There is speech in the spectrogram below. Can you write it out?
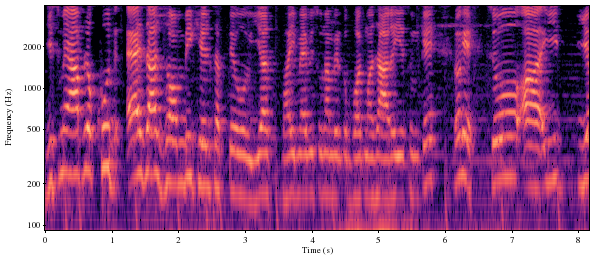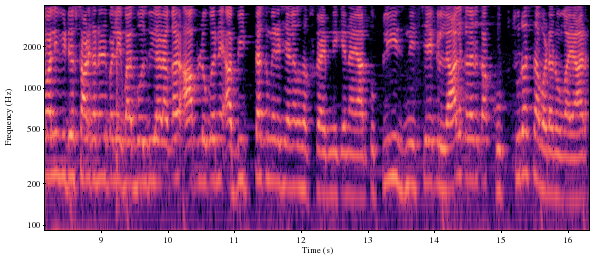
जिसमें आप लोग खुद एज आ जॉम्बी खेल सकते हो। यस भाई, मैं भी सुना, मेरे को बहुत मज़ा आ गई है सुन के। ओके सो ये वाली वीडियो स्टार्ट करने से पहले एक बात बोल दूँ यार, अगर आप लोगों ने अभी तक मेरे चैनल को सब्सक्राइब नहीं किया ना यार तो प्लीज़ नीचे एक लाल कलर का खूबसूरत सा बटन होगा यार।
